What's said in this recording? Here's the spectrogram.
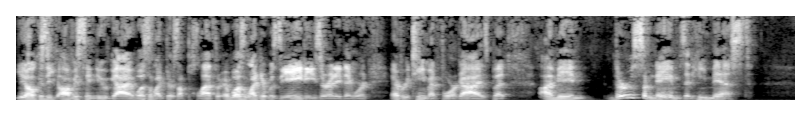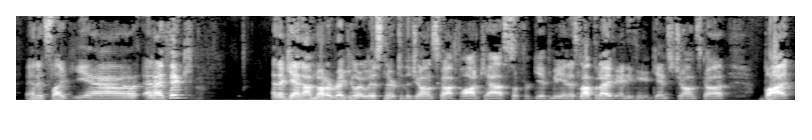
you know, because he obviously knew guy. It wasn't like there's a plethora. It wasn't like it was the '80s or anything where every team had four guys. But I mean, there are some names that he missed, and it's like, yeah. And I think and again, I'm not a regular listener to the John Scott podcast, so forgive me. And it's not that I have anything against John Scott, but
